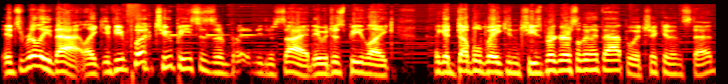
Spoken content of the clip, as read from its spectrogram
It's really that. Like if you put two pieces of bread on either side, it would just be like like a double bacon cheeseburger or something like that, but with chicken instead.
